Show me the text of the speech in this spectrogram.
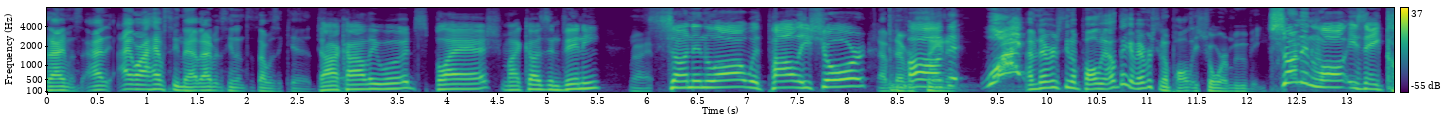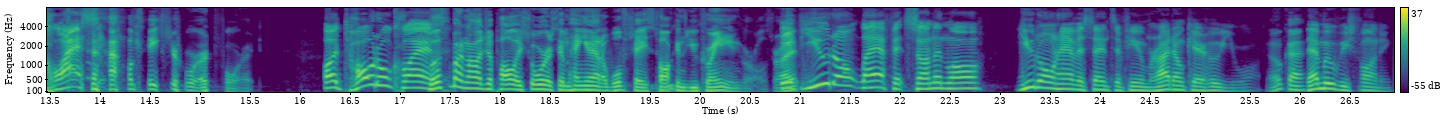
I haven't I, I, I have seen that, but I haven't seen it since I was a kid. Doc so. Hollywood, Splash, My Cousin Vinny. Right. Son-in-law with Pauly Shore. I've never oh, seen it. What? I've never seen a Pauly. I don't think I've ever seen a Pauly Shore movie. Son-in-law is a classic. I'll take your word for it. A total classic. Most of my knowledge of Pauly Shore is him hanging out at Wolf Chase talking to Ukrainian girls, right? If you don't laugh at Son-in-law, you don't have a sense of humor. I don't care who you are. Okay. That movie's funny.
